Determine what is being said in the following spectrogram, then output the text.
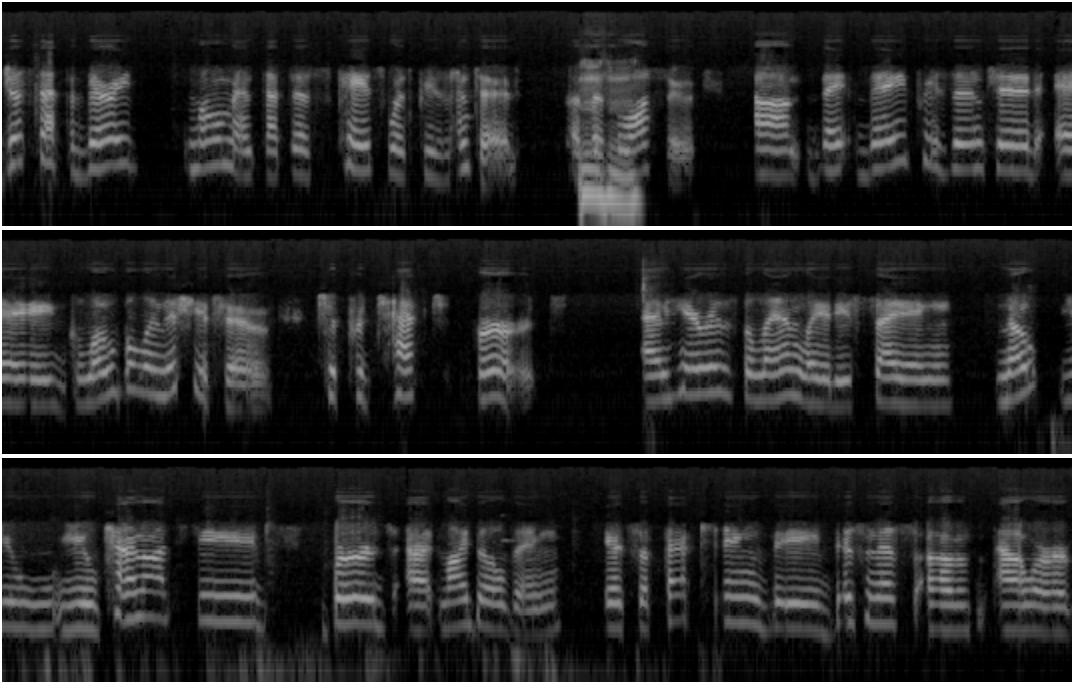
just at the very moment that this case was presented, uh, this Mhm. lawsuit, um, they they presented a global initiative to protect birds. And here is the landlady saying, "Nope, you you cannot feed birds at my building. It's affecting the business of our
